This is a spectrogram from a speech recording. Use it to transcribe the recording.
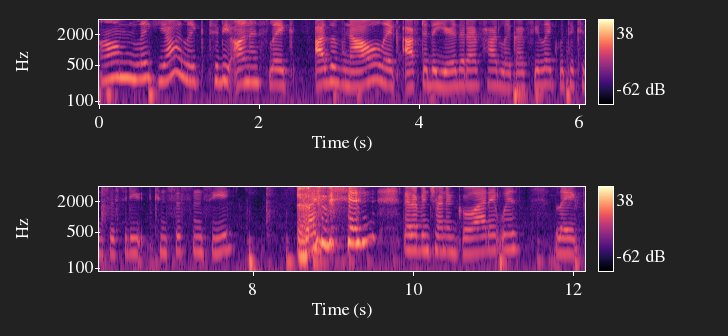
Um, like yeah, like to be honest, like as of now, like after the year that I've had, like I feel like with the consistency consistency that I've been that I've been trying to go at it with, like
